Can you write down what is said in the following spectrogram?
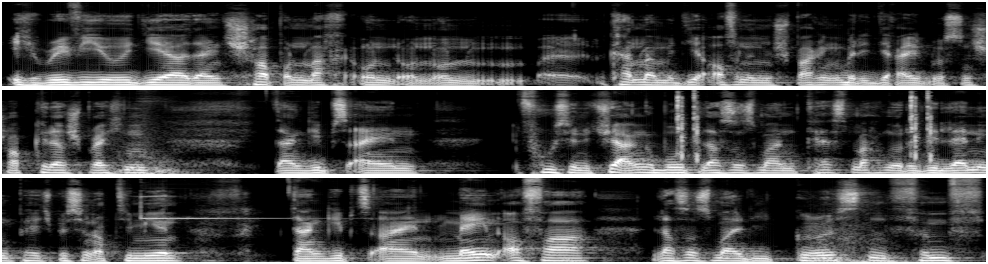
Ich review dir deinen Shop und mach und, und, und äh, kann mal mit dir offen im Sparring über die drei größten Shopkiller sprechen. Dann gibt's ein Fuß in die Tür Angebot, lass uns mal einen Test machen oder die Landingpage bisschen optimieren. Dann gibt's ein Main Offer, lass uns mal die größten fünf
